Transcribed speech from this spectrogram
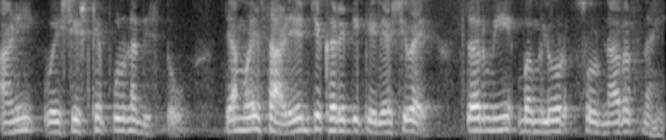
आणि वैशिष्ट्यपूर्ण दिसतो. त्यामुळे साड्यांची खरेदी केल्याशिवाय तर मी बंगलोर सोडणारच नाही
